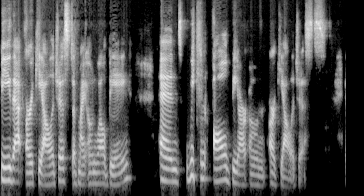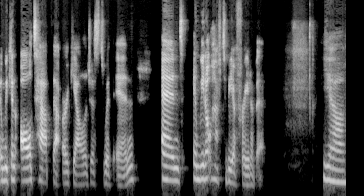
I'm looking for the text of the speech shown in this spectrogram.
be that archaeologist of my own well-being and we can all be our own archaeologists and we can all tap that archaeologist within and and we don't have to be afraid of it yeah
